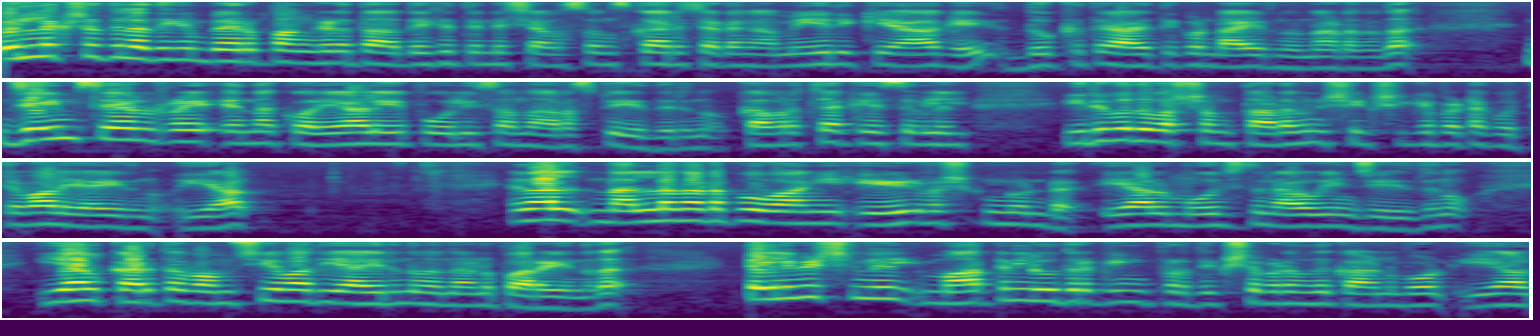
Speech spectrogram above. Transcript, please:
ഒരു ലക്ഷത്തിലധികം പേർ പങ്കെടുത്ത അദ്ദേഹത്തിന്റെ ശവസംസ്കാര ചടങ്ങ് അമേരിക്ക ആകെ ദുഃഖത്തിൽ ആഴ്ത്തിക്കൊണ്ടായിരുന്നു നടന്നത്. ജെയിംസ് എൽ റേ എന്ന കൊലയാളിയെ പോലീസ് അന്ന് അറസ്റ്റ് ചെയ്തിരുന്നു. കവർച്ചാ കേസുകളിൽ ഇരുപത് വർഷം തടവിന് ശിക്ഷിക്കപ്പെട്ട കുറ്റവാളിയായിരുന്നു ഇയാൾ. എന്നാൽ നല്ല നടപ്പ് വാങ്ങി ഏഴ് വർഷം കൊണ്ട് ഇയാൾ മോചിതനാവുകയും ചെയ്തിരുന്നു. ഇയാൾ കടുത്ത വംശീയവാദിയായിരുന്നുവെന്നാണ് പറയുന്നത്. ടെലിവിഷനിൽ മാർട്ടിൻ ലൂതർ കിങ് പ്രത്യക്ഷപ്പെടുന്നത് കാണുമ്പോൾ ഇയാൾ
